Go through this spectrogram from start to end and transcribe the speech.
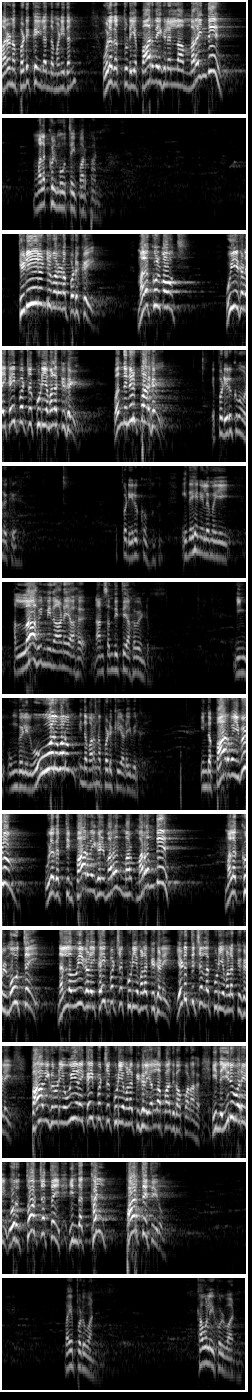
மரண படுக்கையில் அந்த மனிதன் உலகத்துடைய பார்வைகள் எல்லாம் மறைந்து மலக்குள் மூத்தை பார்ப்பான். திடீரென்று மரணப்படுக்கை மலக்குள் மவுத் உயிர்களை கைப்பற்றக்கூடிய மலக்குகள் வந்து நிற்பார்கள். எப்படி இருக்கும் அவனுக்கு? எப்படி இருக்கும்? இதே நிலைமையை அல்லாஹின் மீது ஆணையாக நான் சந்தித்தே ஆக வேண்டும். நீங்க உங்களில் ஒவ்வொருவரும் இந்த மரணப்படுக்கை அடைவீர்கள். இந்த பார்வை விழும். உலகத்தின் பார்வைகள் மறந்- மற- மறந்து மலக்குள் மௌத்தை நல்ல உயிர்களை கைப்பற்றக்கூடிய மலக்குகளை எடுத்துச் செல்லக்கூடிய மலக்குகளை பாவிகளுடைய உயிரை கைப்பற்றக்கூடிய மலக்குகளை எல்லாம் பாதுகாப்பானாக. இந்த இருவரில் ஒரு தோற்றத்தை இந்த கண் பார்த்தே தீரும். பயப்படுவான். கவலை கொள்வான்.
